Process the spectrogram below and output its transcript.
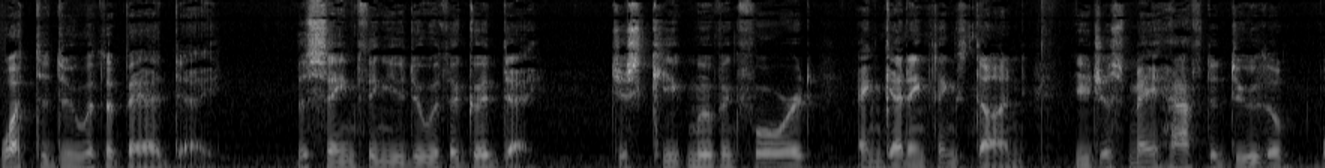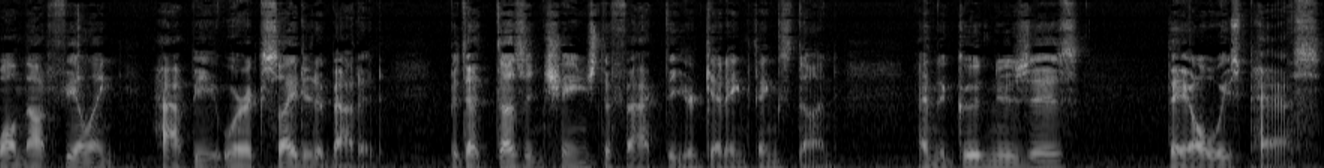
what to do with a bad day. The same thing you do with a good day. Just keep moving forward and getting things done. You just may have to do them while not feeling happy or excited about it. But that doesn't change the fact that you're getting things done. And the good news is they always pass.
